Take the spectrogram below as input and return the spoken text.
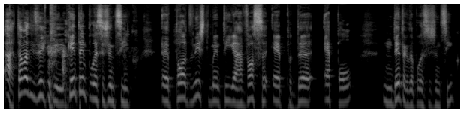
Ah, estava a dizer que quem tem PlayStation 5 uh, pode neste momento ir à vossa app da Apple dentro da PlayStation 5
